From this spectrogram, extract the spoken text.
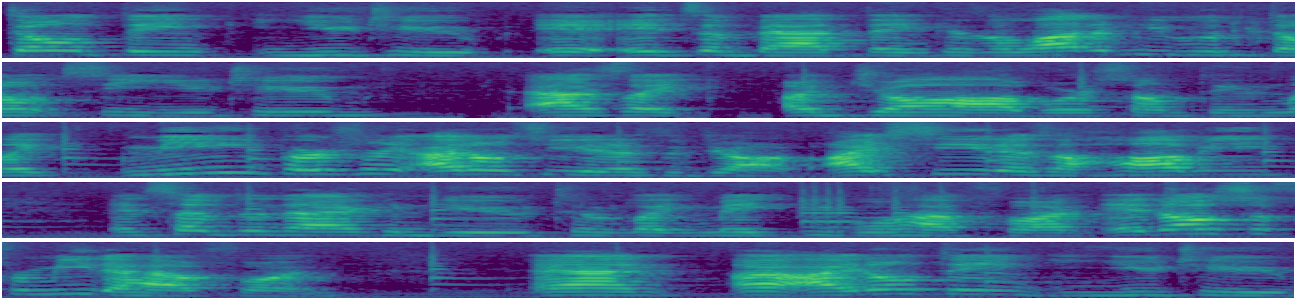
don't think YouTube, it, it's a bad thing, because a lot of people don't see YouTube as, like, a job or something. Like, me, personally, I don't see it as a job. I see it as a hobby and something that I can do to, like, make people have fun, and also for me to have fun. And I, I don't think YouTube,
